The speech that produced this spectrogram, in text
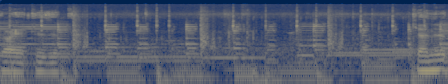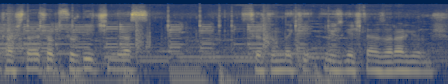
gayet lezzetli. Kendini taşlara çok sürdüğü için biraz sırtındaki yüzgeçler zarar görmüş.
